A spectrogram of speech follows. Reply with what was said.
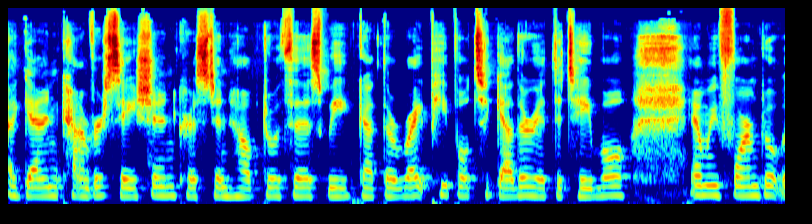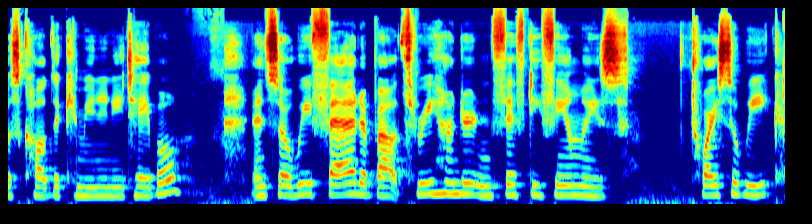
again conversation kristen helped with this. We got the right people together at the table and we formed what was called the community table. And so we fed about 350 families twice a week.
